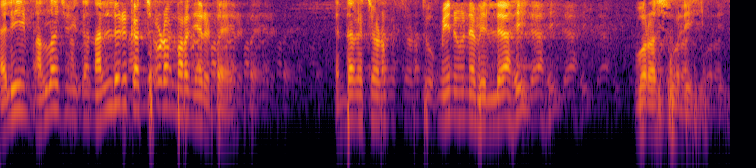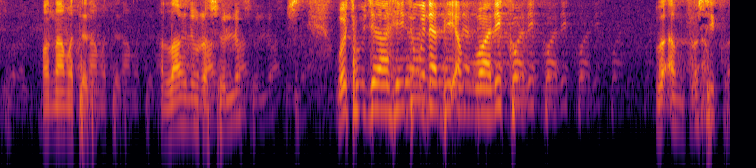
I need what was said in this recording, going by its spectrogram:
അലീം. ചോദിക്കുക നല്ലൊരു കച്ചവടം പറഞ്ഞു തരട്ടെ? എന്താ കച്ചവടം? ബില്ലാഹി വറസൂലിഹി. ഒന്നാമത്തേത്. അള്ളാഹുലും വഅൻഫുസിക്കും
